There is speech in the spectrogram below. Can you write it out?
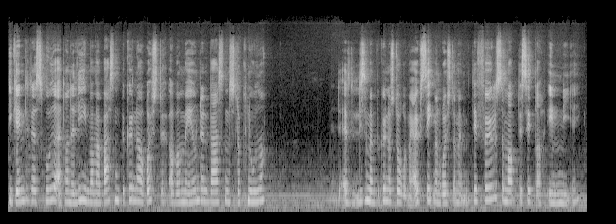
igen det der skud af adrenalin, hvor man bare sådan begynder at ryste, og hvor maven den bare sådan slår knuder. At ligesom man begynder at stå Man kan jo ikke se, at man ryster, men det føles som om, det sidder indeni. Ikke?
